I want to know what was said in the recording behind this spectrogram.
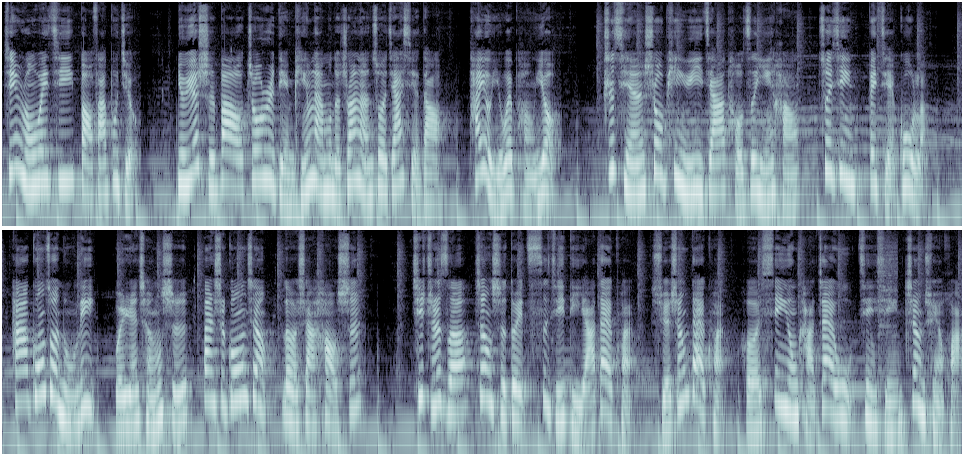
金融危机爆发不久，《纽约时报》周日点评栏目的专栏作家写道：“他有一位朋友，之前受聘于一家投资银行，最近被解雇了。他工作努力，为人诚实，办事公正，乐善好施。其职责正是对次级抵押贷款、学生贷款和信用卡债务进行证券化。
